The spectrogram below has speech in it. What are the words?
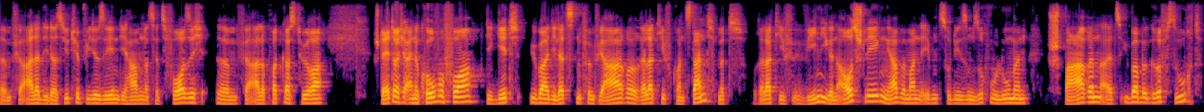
ähm, für alle, die das YouTube-Video sehen, die haben das jetzt vor sich. Ähm, für alle Podcast-Hörer, stellt euch eine Kurve vor, die geht über die letzten fünf Jahre relativ konstant mit relativ wenigen Ausschlägen. Ja, wenn man eben zu diesem Suchvolumen sparen als Überbegriff sucht,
